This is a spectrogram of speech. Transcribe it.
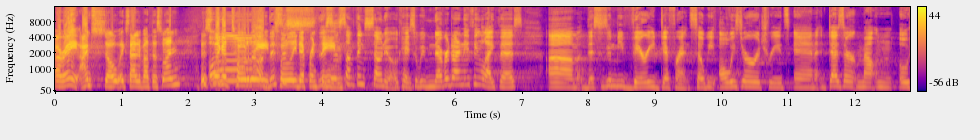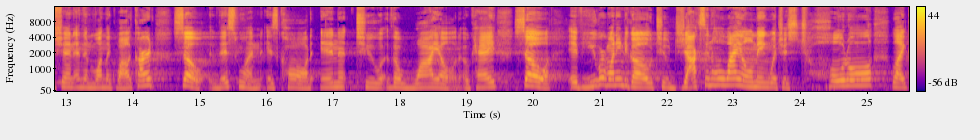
All right, I'm so excited about this one. This is like a Oh, totally, totally is- different theme. this is something so new. Okay, so we've never done anything like this. Um, this is gonna be very different. So we always do our retreats in desert, mountain, ocean, and then one like wild card. So this one is called Into the Wild. Okay, so if you are wanting to go to Jackson Hole, Wyoming, which is total like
